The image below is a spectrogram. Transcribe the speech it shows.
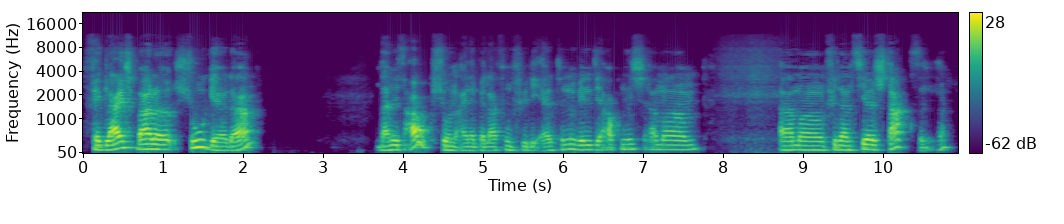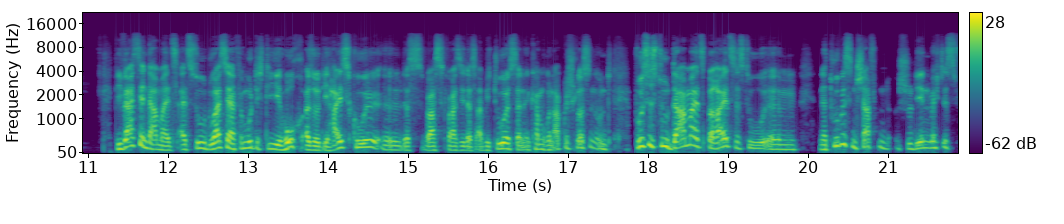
vergleichbaren Schulgelder, dann ist auch schon eine Belastung für die Eltern, wenn sie auch nicht ähm, ähm, finanziell stark sind. Ne? Wie war es denn damals, als du, du hast ja vermutlich die Hoch, also die Highschool, äh, das war quasi das Abitur, ist dann in Kamerun abgeschlossen und wusstest du damals bereits, dass du ähm, Naturwissenschaften studieren möchtest,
